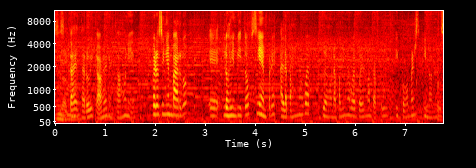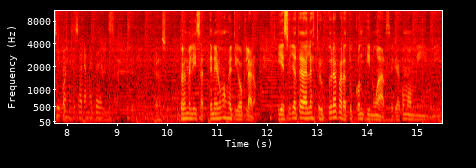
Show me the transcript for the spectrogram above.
necesitas Claro. estar ubicados en Estados Unidos. Pero sin embargo, eh, los invito siempre a la página web. Tú en una página web puedes montar tu e-commerce y no necesitas necesariamente de Instagram. Es así. Entonces, Melissa, tener un objetivo claro. Y eso ya te da la estructura para tú continuar. Sería como mi... mi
